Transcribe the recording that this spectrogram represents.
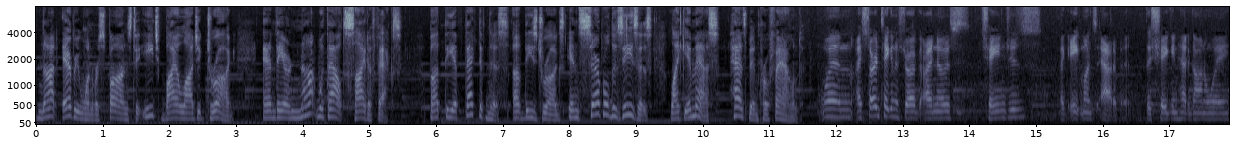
not everyone responds to each biologic drug, and they are not without side effects. But the effectiveness of these drugs in several diseases, like MS, has been profound. When I started taking this drug, I noticed changes like eight months out of it. The shaking had gone away,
